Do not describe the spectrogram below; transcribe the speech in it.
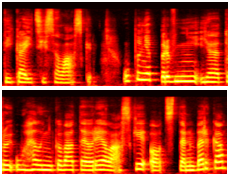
týkající se lásky. Úplně první je trojúhelníková teorie lásky od Stenberga,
